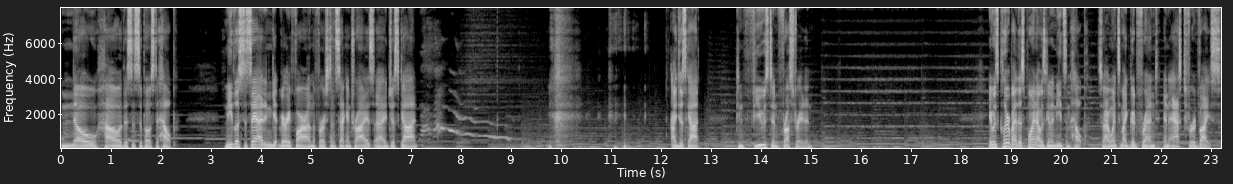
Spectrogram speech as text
know how this is supposed to help. Needless to say, I didn't get very far on the first and second tries. I just got. I just got confused and frustrated. It was clear by this point I was going to need some help, so I went to my good friend and asked for advice.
